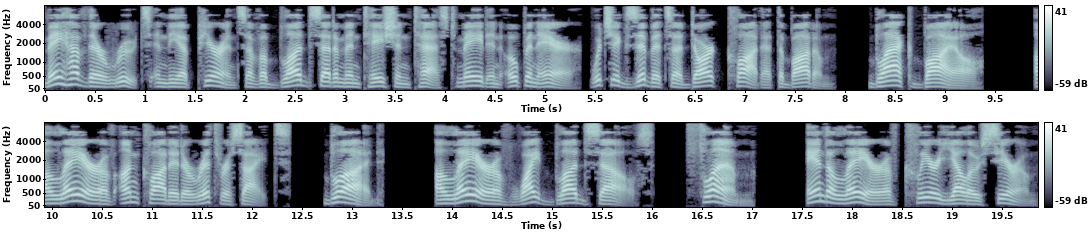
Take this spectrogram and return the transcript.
may have their roots in the appearance of a blood sedimentation test made in open air, which exhibits a dark clot at the bottom, black bile, a layer of unclotted erythrocytes, blood, a layer of white blood cells, phlegm, and a layer of clear yellow serum,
